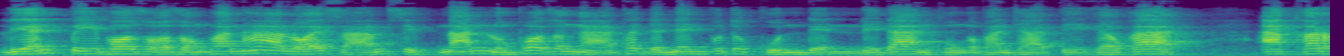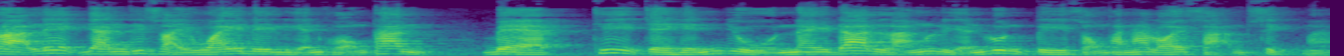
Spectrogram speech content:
เหรียญปีพศ 2530 นั้น หลวงพ่อสง่าท่านจะเน้นพุทธคุณเด่นในด้านคงกระพันชาตรีแคล้วคลาดอักขระเลขยันที่ใส่ไว้ในเหรียญของท่าน แบบที่จะเห็นอยู่ในด้านหลังเหรียญรุ่นปี 2530 มา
